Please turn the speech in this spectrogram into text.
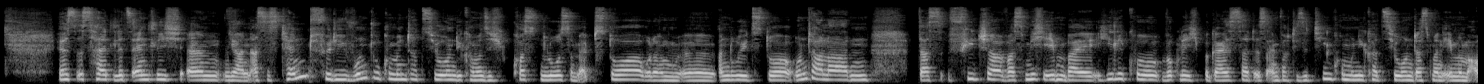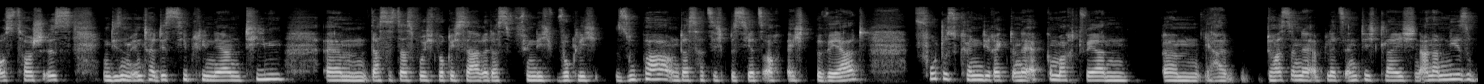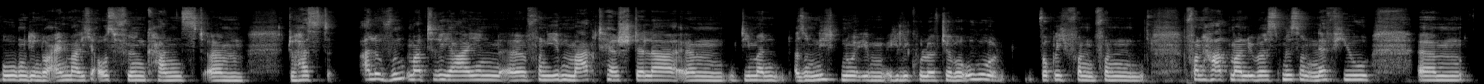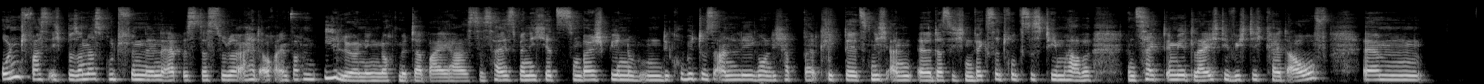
Ja, es ist halt letztendlich ähm, ja ein Assistent für die Wunddokumentation. Die kann man sich kostenlos im App Store oder im äh, Android Store runterladen. Das Feature, was mich eben bei Helico wirklich begeistert, ist einfach diese Teamkommunikation, dass man eben im Austausch ist in diesem interdisziplinären Team. Ähm, das ist das, wo ich wirklich sage, das finde ich wirklich super und das hat sich bis jetzt auch echt bewährt. Fotos können direkt in der App gemacht werden ähm, ja, du hast in der App letztendlich gleich einen Anamnesebogen, den du einmalig ausfüllen kannst. Ähm, du hast alle Wundmaterialien äh, von jedem Markthersteller, ähm, die man, also nicht nur eben Helico läuft ja bei Ugo, wirklich von, von, von Hartmann über Smith und Nephew. Ähm, und was ich besonders gut finde in der App ist, dass du da halt auch einfach ein E-Learning noch mit dabei hast. Das heißt, wenn ich jetzt zum Beispiel einen Decubitus anlege und ich habe da klickt der jetzt nicht an, äh, dass ich ein Wechseldrucksystem habe, dann zeigt er mir gleich die Wichtigkeit auf. Ähm,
